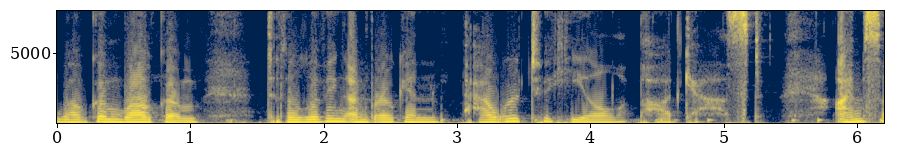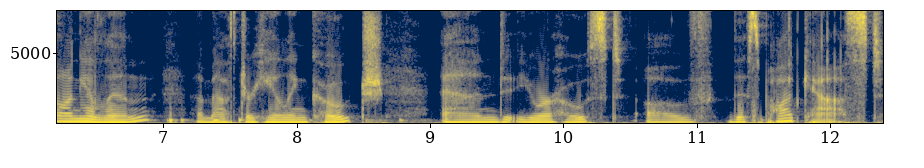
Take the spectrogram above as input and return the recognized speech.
Welcome, welcome to the Living Unbroken Power to Heal podcast. I'm Sonya Lyn, a master healing coach and your host of this podcast.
